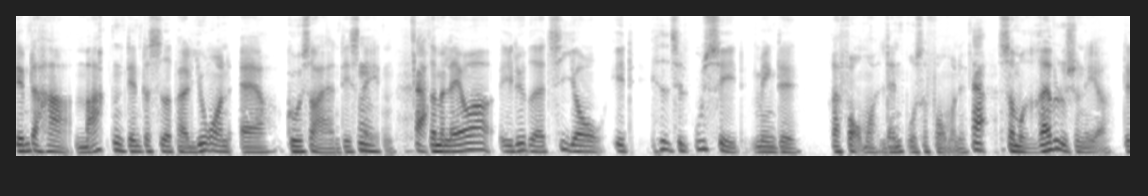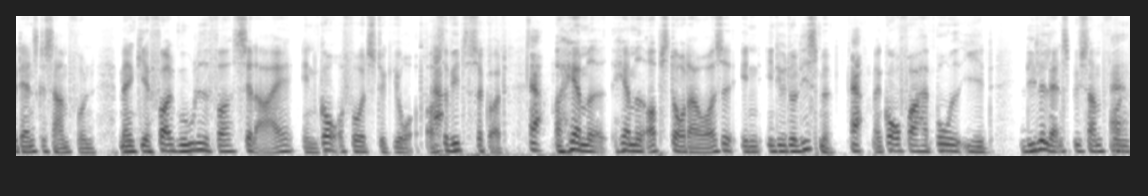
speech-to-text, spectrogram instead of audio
dem, der har magten, dem, der sidder på jorden, er godsejeren, det er staten. Mm. Ja. Så man laver i løbet af 10 år et hidtil uset mængde reformer, landbrugsreformerne, Ja. som revolutionerer det danske samfund. Man giver folk mulighed for selv at eje en gård og få et stykke jord, og Ja. så vidt, så godt. Ja. Og hermed, hermed opstår der jo også en individualisme. Ja. Man går fra at have boet i et lille landsbysamfund, Ja.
